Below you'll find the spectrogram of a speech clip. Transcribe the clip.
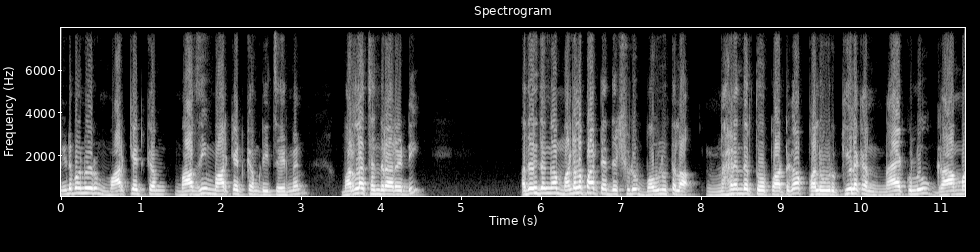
నిడమనూరు మార్కెట్ కమ్ మాజీ మార్కెట్ కమిటీ చైర్మన్ మరల చంద్రారెడ్డి అదేవిధంగా మండల పార్టీ అధ్యక్షుడు బౌనుతల నరేందర్తో పాటుగా పలువురు కీలక నాయకులు గ్రామ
